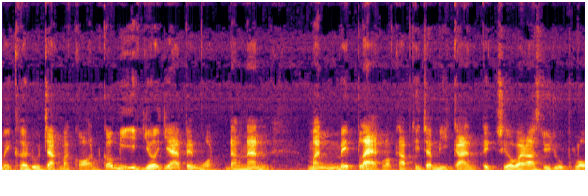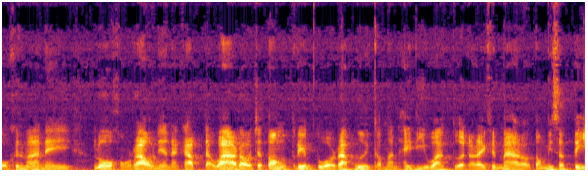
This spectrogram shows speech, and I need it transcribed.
ไม่เคยรู้จักมาก่อน ก็มีอีกเยอะแยะไปหมด ดังนั้น มันไม่แปลกหรอกครับที่จะมีการติดเชื้อไวรัสอยู่ๆโผล่ขึ้นมาในโลกของเราเนี่ยนะครับแต่ว่าเราจะต้องเตรียมตัวรับมือกับมันให้ดีว่าเกิดอะไรขึ้นมา เราต้องมีสติ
